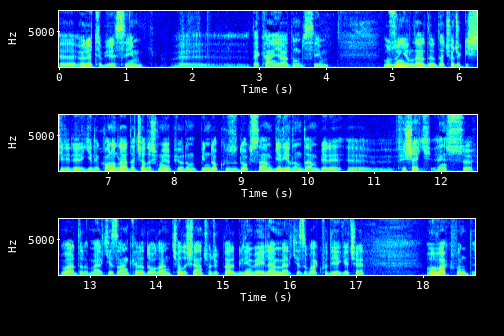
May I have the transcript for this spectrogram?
e, öğretim üyesiyim. E, dekan yardımcısıyım. Uzun yıllardır da çocuk işçiliğiyle ilgili konularda çalışma yapıyorum. 1991 yılından beri e, Fişek Enstitüsü vardır. Merkez Ankara'da olan Çalışan Çocuklar Bilim ve Eylem Merkezi Vakfı diye geçer. O vakfın e,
